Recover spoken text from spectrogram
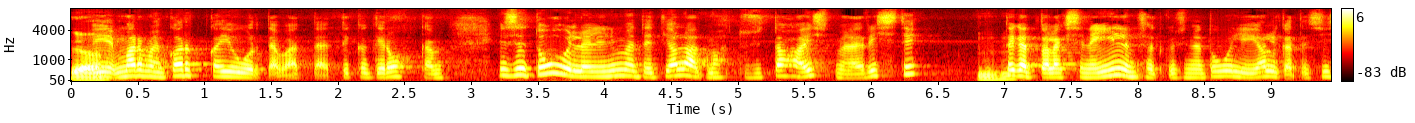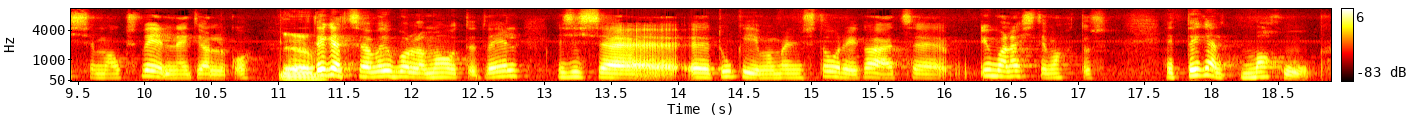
Või ma arvan, karp ka juurde, vaata, et ikkagi rohkem. ja see tool oli niimoodi, et jalad mahtusid taha istmele risti mm. -hmm. tegelikult oleks sinna ilmselt, kui sinna tooli jalgade sisse mahuks veel neid jalgu Jaa. tegelikult sa võib-olla mahutad veel ja siis see eh, tugi, ma panin story ka, et see jumala hästi mahtus. Et tegelikult mahub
